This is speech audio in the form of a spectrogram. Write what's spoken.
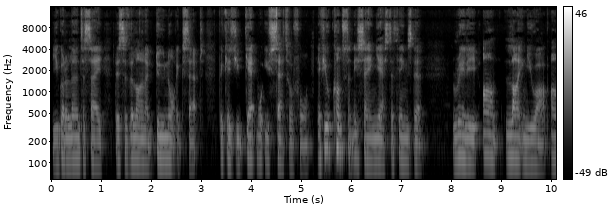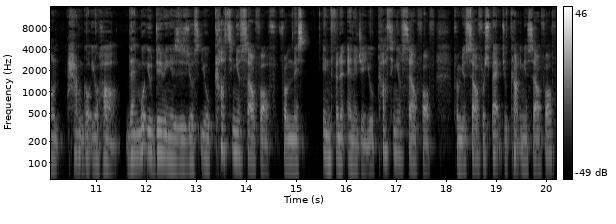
You've got to learn to say, This is the line I do not accept because you get what you settle for. If you're constantly saying yes to things that really aren't lighting you up, aren't haven't got your heart, then what you're doing is is you're you're cutting yourself off from this infinite energy. You're cutting yourself off from your self respect, you're cutting yourself off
